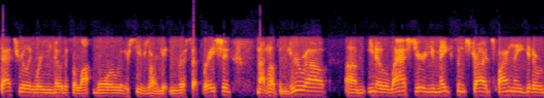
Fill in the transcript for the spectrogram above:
that's really where you notice a lot more where the receivers aren't getting the separation, not helping Drew out. Um, you know, last year you make some strides, finally get a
